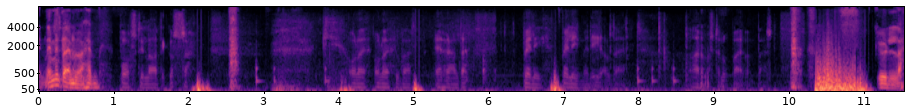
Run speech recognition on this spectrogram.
Ennemmin tai myöhemmin. postilaatikossa ole, ole hyvä eräältä peli, pelimedialta, että arvostelupäivän päästä. Kyllä,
